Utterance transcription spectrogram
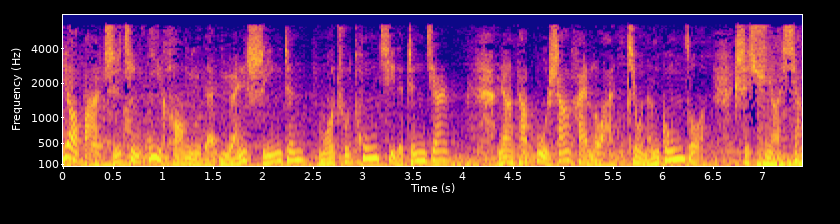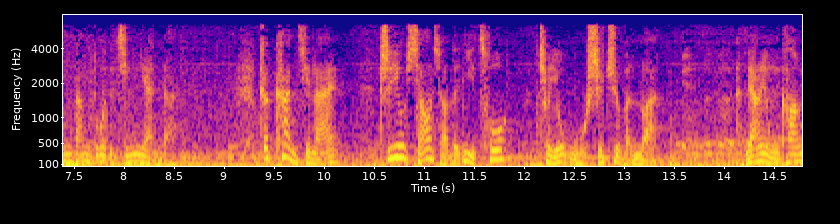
要把直径一毫米的圆石英针磨出通气的针尖儿，让它不伤害卵就能工作，是需要相当多的经验的。这看起来只有小小的一撮，却有五十只蚊卵。梁永康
